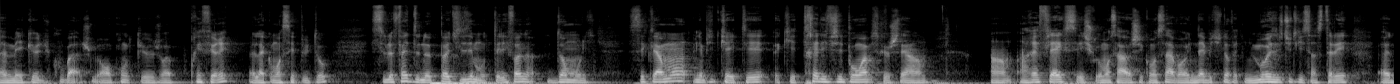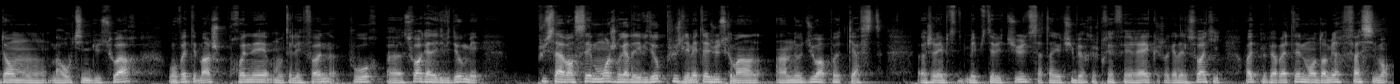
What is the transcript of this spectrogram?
euh, mais que du coup bah, je me rends compte que j'aurais préféré la commencer plus tôt. C'est le fait de ne pas utiliser mon téléphone dans mon lit. C'est clairement une habitude qui a été, qui est très difficile pour moi parce que j'ai un, un, réflexe et j'ai commencé, à, avoir une habitude, en fait, une mauvaise habitude qui s'est installée euh, dans ma routine du soir où en fait eh ben, je prenais mon téléphone pour soit regarder des vidéos, mais plus ça avançait, moins je regardais les vidéos, plus je les mettais juste comme un, audio, un podcast. Euh, j'avais mes petites, habitudes, certains youtubeurs que je préférais, que je regardais le soir, qui en fait me permettaient de m'endormir facilement.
